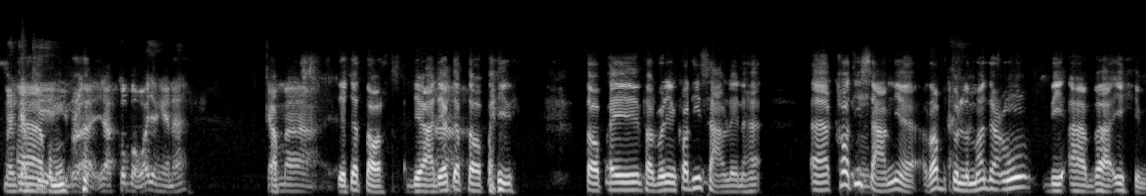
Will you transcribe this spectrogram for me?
เหมือนกับอ่าที่ผมอิบราอยากก็บอกว่ายังไงนะกามา เดี๋ยวจะต่อ เดี๋ยวอ่าเดี๋ยวจะต่อไป ต่อไปถอดบทเรียนข้อที่สามเลยนะฮะอ่าข้อที่สามเนี่ยรับตุลมะดะอูบีอาบาอิฮิม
